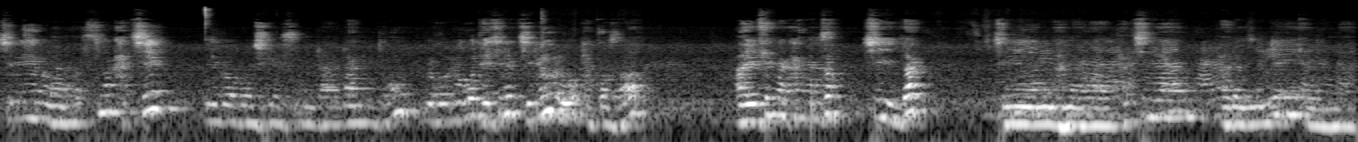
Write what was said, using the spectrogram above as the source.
진행을 하는 것을 같이 읽어보시겠습니다. 라는 등 요거, 요거 대신에 진행으로 바꿔서 아이 생각하면서 시작 하나가 다치면 다른 분들이 열린다.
